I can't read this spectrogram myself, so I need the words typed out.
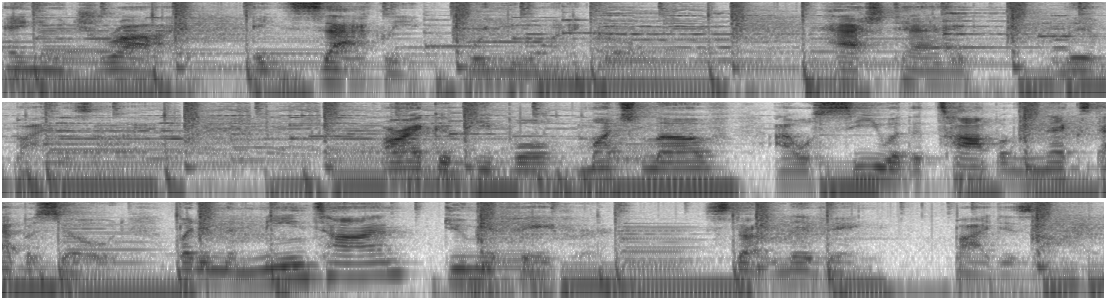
and you drive exactly where you want to go. Hashtag live by design. All right, good people, much love. I will see you at the top of the next episode. But in the meantime, do me a favor start living by design.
